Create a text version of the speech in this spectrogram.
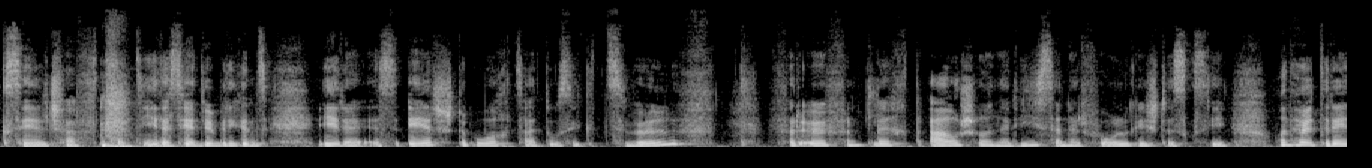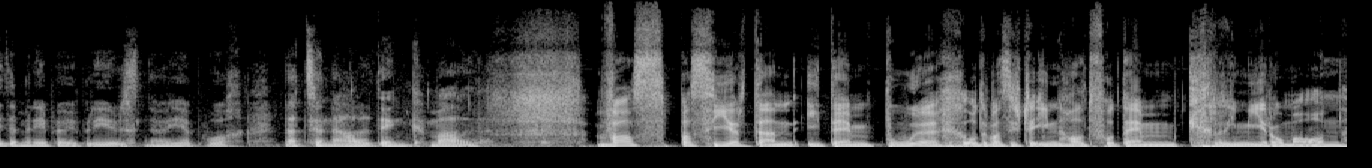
Gesellschaftssatire. Sie hat übrigens ihr erstes Buch 2012 veröffentlicht. Auch schon ein riesen Erfolg ist das gewesen. Und heute reden wir eben über ihr neues Buch Nationaldenkmal. Was passiert dann in dem Buch oder was ist der Inhalt von dem Krimi-Roman?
